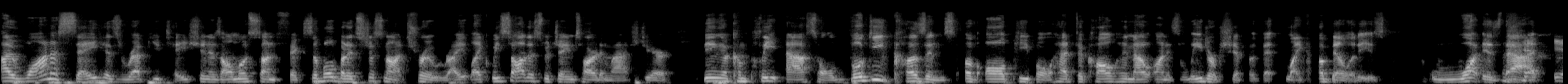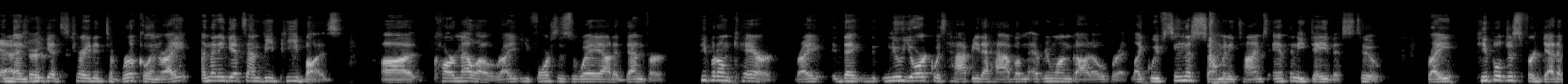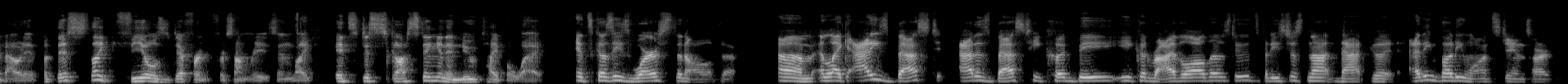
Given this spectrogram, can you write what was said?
I want to say his reputation is almost unfixable, but it's just not true, right? Like we saw this with James Harden last year, being a complete asshole. Boogie Cousins of all people had to call him out on his leadership of it, like abilities. What is that? Yeah, and then true. he gets traded to Brooklyn, right? And then he gets MVP buzz. Uh, Carmelo, right? He forces his way out of Denver. People don't care, right? They, New York was happy to have him. Everyone got over it. Like we've seen this so many times. Anthony Davis too. right? People just forget about it. But this like feels different for some reason. Like it's disgusting in a new type of way. It's because he's worse than all of them. Um, and like at his best, at his best, he could be, he could rival all those dudes, but he's just not that good. Anybody wants James Harden.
